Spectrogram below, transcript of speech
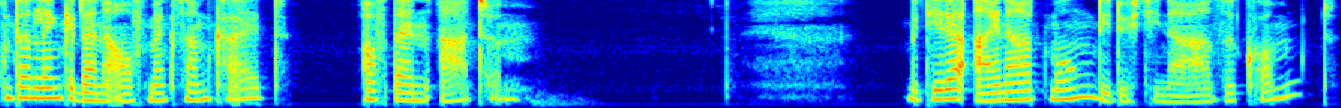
Und dann lenke deine Aufmerksamkeit auf deinen Atem. Mit jeder Einatmung, die durch die Nase kommt,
